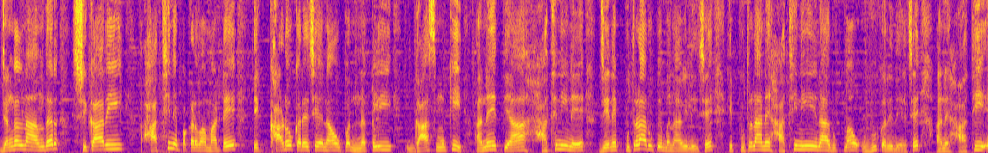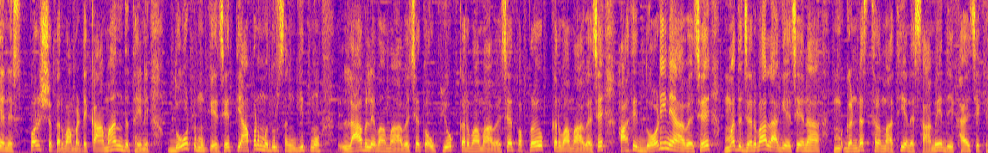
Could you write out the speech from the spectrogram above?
જંગલના અંદર શિકારી હાથીને પકડવા માટે એક ખાડો કરે છે. એના ઉપર નકલી ઘાસ મૂકી અને ત્યાં હાથનીને જેને પૂતળા રૂપે બનાવેલી છે, એ પૂતળાને હાથીનીના રૂપમાં ઊભું કરી દે છે અને હાથી એને સ્પર્શ કરવા માટે કામાંધ થઈને દોટ મૂકે છે. ત્યાં પણ મધુર સંગીતનો લાભ લેવામાં આવે છે અથવા ઉપયોગ કરવામાં આવે છે અથવા પ્રયોગ કરવામાં આવે છે. હાથી દોડીને આવે છે મદ જરવા લાગે છે એના ગંડસ્થળમાંથી અને સામે દેખાય છે કે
